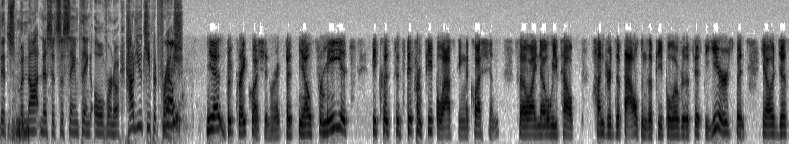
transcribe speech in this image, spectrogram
it's monotonous? It's the same thing over and over. How do you keep it fresh? You know, good, great question, Rick. But you know, for me, it's because it's different people asking the question. So I know we've helped hundreds of thousands of people over the 50 years, but you know, just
